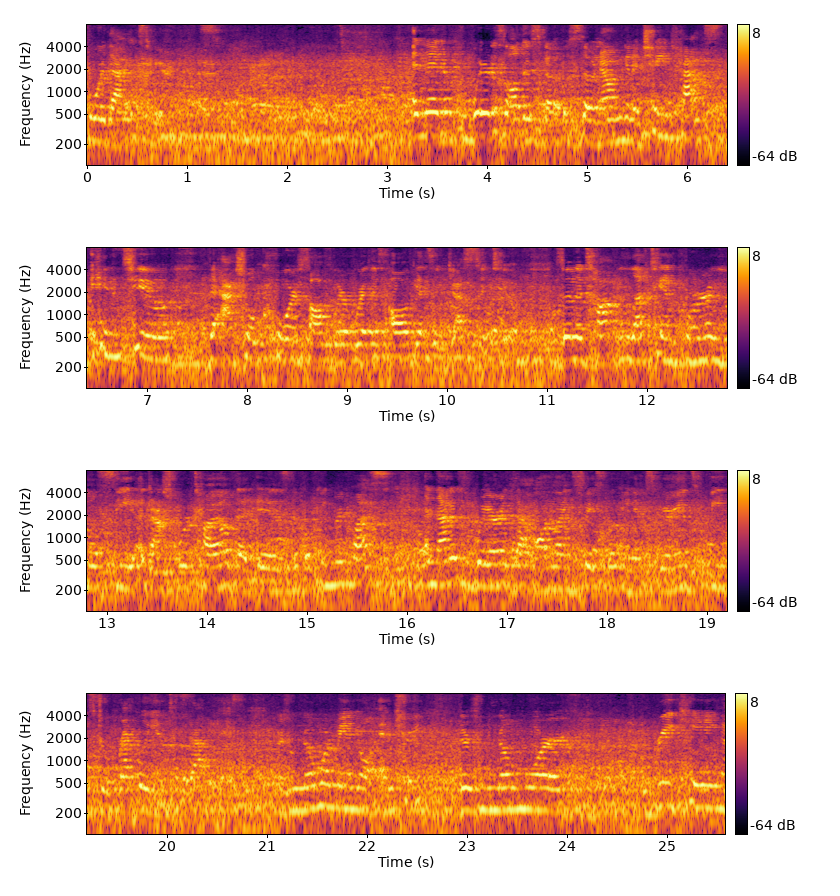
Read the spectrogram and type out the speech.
for that experience. And then where does all this go? So now I'm going to change hats into the actual core software where this all gets ingested to. So in the top left-hand corner, you'll see a dashboard tile that is the booking request, and that is where that online space booking experience feeds directly into the database. There's no more manual entry. There's no more rekeying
